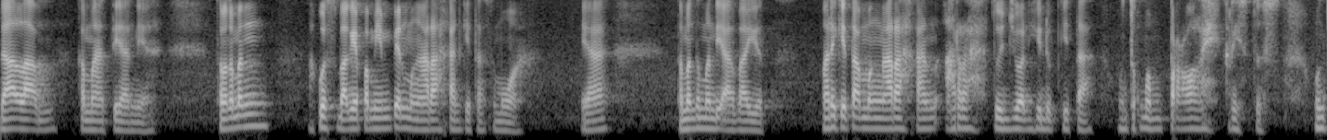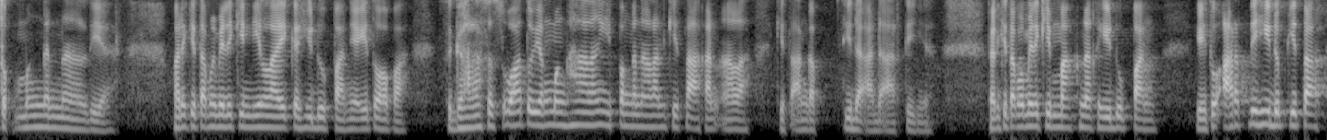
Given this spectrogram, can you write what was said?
dalam kematiannya. Teman-teman, aku sebagai pemimpin mengarahkan kita semua. ya Teman-teman di Abayut, mari kita mengarahkan arah tujuan hidup kita untuk memperoleh Kristus, untuk mengenal dia. Mari kita memiliki nilai kehidupan, yaitu apa? Segala sesuatu yang menghalangi pengenalan kita akan Allah, kita anggap tidak ada artinya. Dan kita memiliki makna kehidupan, yaitu arti hidup kita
